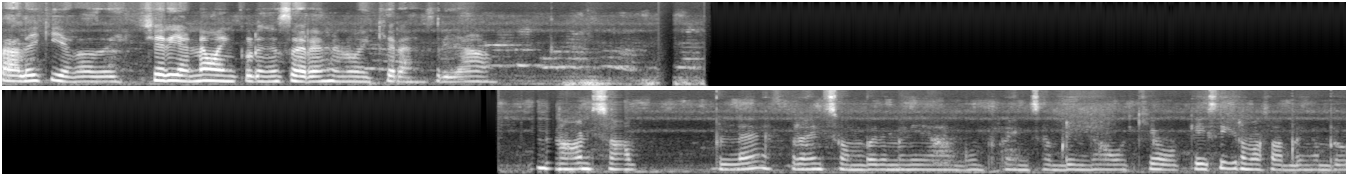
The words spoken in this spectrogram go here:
தலைக்கு ஏதாவது. சரி எண்ணெய் வாங்கி கொடுங்க சார். நான் வைக்கிறேன். சரியா? நான் சாப்பிடல. ஃப்ரெண்ட்ஸ் ஒன்பது மணி ஆகும் ஃப்ரெண்ட்ஸ் அப்படிங்களா ஓகே ஓகே சீக்கிரமாக சாப்பிடுங்க ப்ரோ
